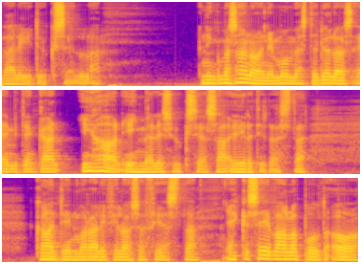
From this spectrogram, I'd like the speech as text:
välityksellä. Niin kuin mä sanoin, niin mun mielestä Deleuze ei mitenkään ihan ihmeellisyyksiä saa irti tästä Kantin moraalifilosofiasta. Ehkä se ei vaan lopulta ole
